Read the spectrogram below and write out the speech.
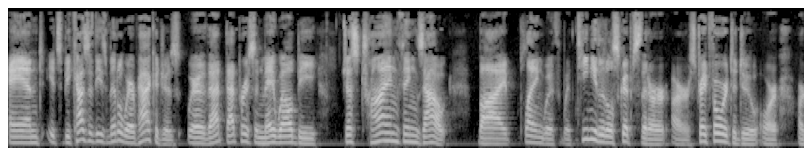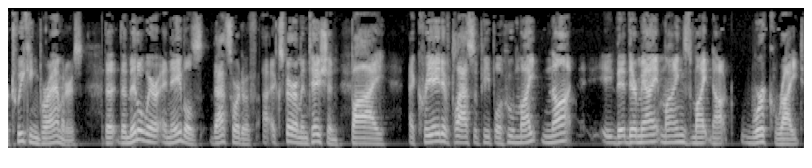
And it's because of these middleware packages where that, that person may well be just trying things out, by playing with, with teeny little scripts that are, are straightforward to do or are tweaking parameters. The, the middleware enables that sort of uh, experimentation by a creative class of people who might not, their minds might not work right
